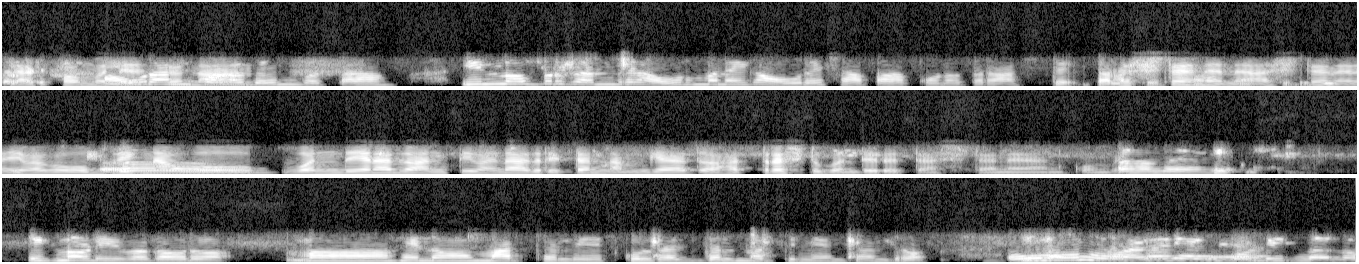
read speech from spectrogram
ಪ್ಲಾಟ್ಫಾರ್ಮ್ ಅಲ್ಲಿ ಅಂತ ನಾನ್ ಇನ್ನೊಬ್ರಿಗೆ ಅಂದ್ರೆ ಅವ್ರ ಮನೆಗೆ ಅವರೇ ಶಾಪ ಹಾಕೊಳೋ ತರ ಅಷ್ಟೇ ಅಷ್ಟೇನೆ ಅಷ್ಟೇನೇನೆ ಇವಾಗ ಒಬ್ರಿಗ್ ನಾವು ಒಂದ್ ಏನಾದ್ರು ಅಂತೀವಿ ಅಂದ್ರೆ ಅದ್ ರಿಟರ್ನ್ ನಮ್ಗೆ ಅದು ಹತ್ರಷ್ಟು ಬಂದಿರುತ್ತೆ ಅಷ್ಟೇನೆ ಅನ್ಕೊಂಡ್ ಈಗ ನೋಡಿ ಇವಾಗ ಅವರು ಏನು ಮಾರ್ಚ್ ಅಲ್ಲಿ ಸ್ಕೂಲ್ ರಜದಲ್ಲಿ ಮಾಡ್ತೀನಿ ಅಂತಂದ್ರು ಹ್ಮ್ ಹಂಗೆ ಅನ್ಕೊಂಡಿದ್ ನಾನು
